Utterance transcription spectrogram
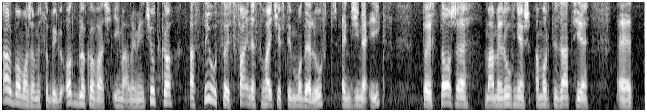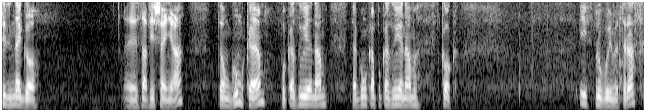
Albo możemy sobie go odblokować i mamy mięciutko. A z tyłu, co jest fajne, słuchajcie, w tym modelu, w Engine X, to jest to, że mamy również amortyzację e, tylnego e, zawieszenia. Tą gumkę pokazuje nam, ta gumka pokazuje nam skok. I spróbujmy teraz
